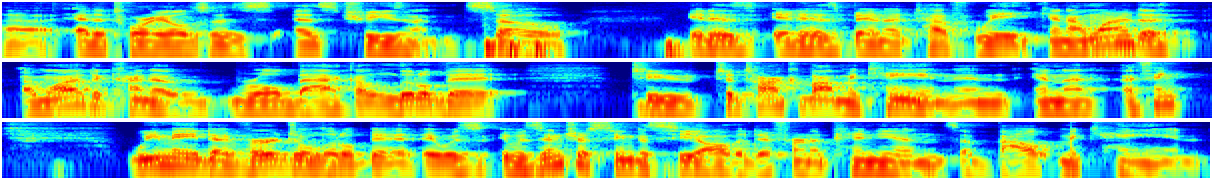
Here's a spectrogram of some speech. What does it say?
uh, editorials as as treason. So it has it has been a tough week, and I wanted to I wanted to kind of roll back a little bit to to talk about McCain, and and I, I think we may diverge a little bit. It was it was interesting to see all the different opinions about McCain,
